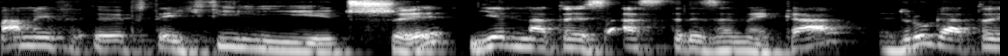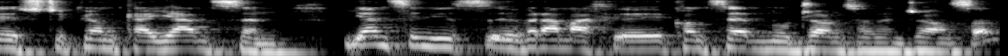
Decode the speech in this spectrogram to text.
mamy w, w tej chwili trzy. Jedna to jest AstraZeneca, druga to jest szczepionka Janssen. Janssen jest w ramach y, koncernu Johnson Johnson.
